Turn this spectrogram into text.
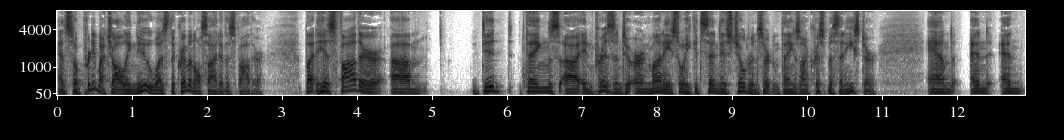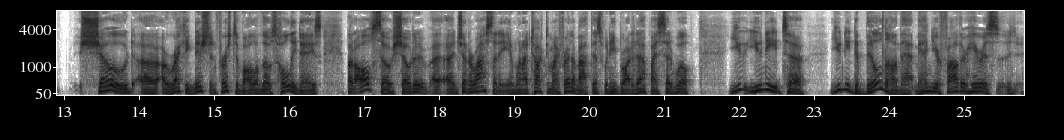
and so pretty much all he knew was the criminal side of his father. But his father. Um, did things uh, in prison to earn money so he could send his children certain things on Christmas and Easter, and and and showed a, a, recognition, first of all, of those holy days, but also showed a, a, generosity. And when I talked to my friend about this, when he brought it up, I said, "Well, you you need to." You need to build on that, man. Your father here is, you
